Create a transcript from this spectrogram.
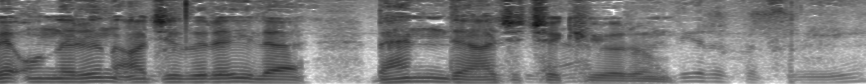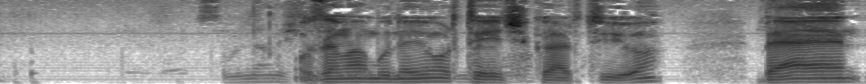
ve onların acılarıyla ben de acı çekiyorum. O zaman bu neyi ortaya çıkartıyor? Ben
